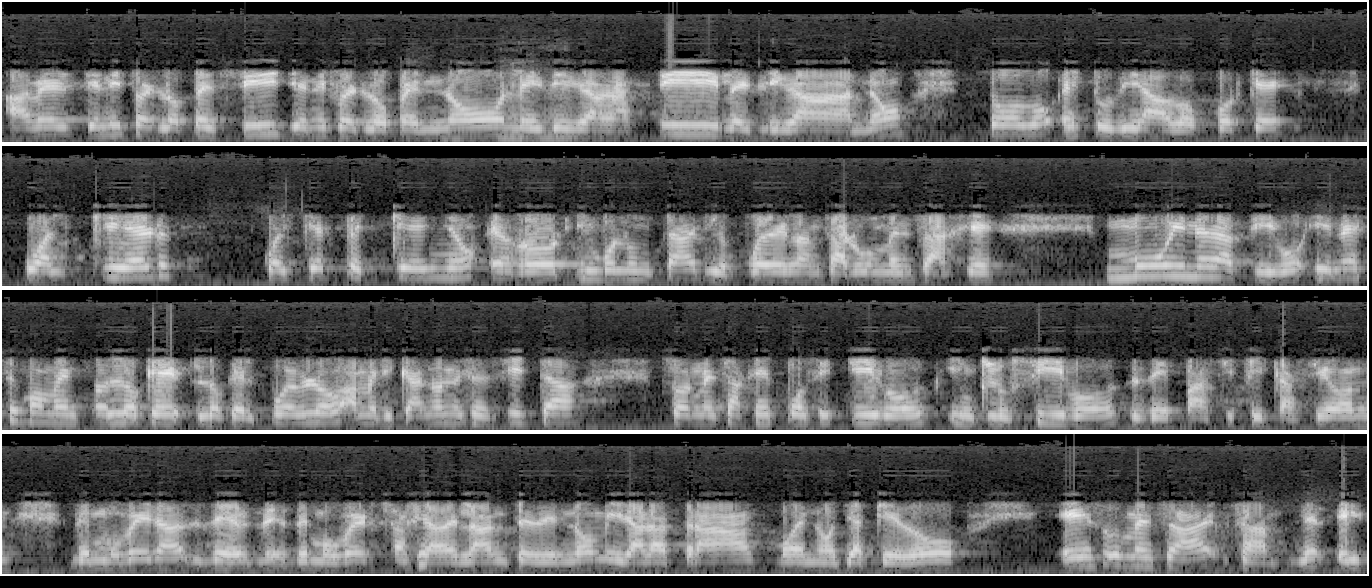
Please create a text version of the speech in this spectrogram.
A ver, Jennifer López sí, Jennifer López no, Ajá. Lady Gaga sí, Lady Gaga no. Todo estudiado, porque cualquier cualquier pequeño error involuntario puede lanzar un mensaje muy negativo y en este momento lo que lo que el pueblo americano necesita son mensajes positivos, inclusivos, de pacificación, de mover a, de, de, de, moverse hacia adelante, de no mirar atrás, bueno, ya quedó. Es un mensaje, o sea, el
